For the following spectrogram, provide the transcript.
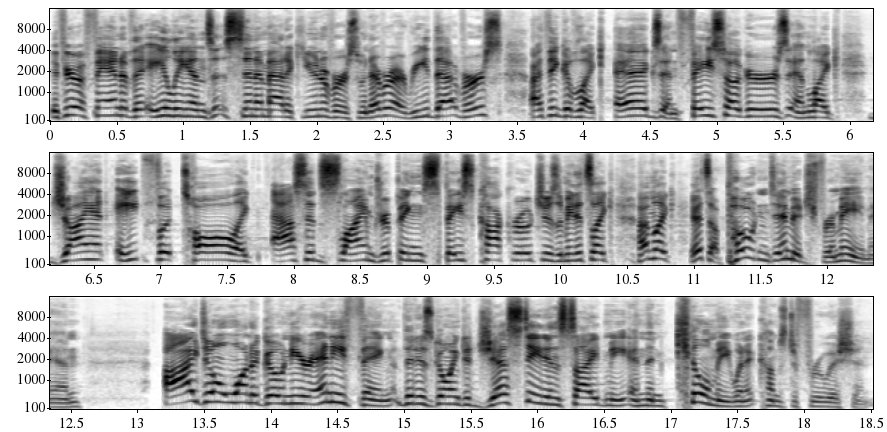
If you're a fan of the Aliens cinematic universe, whenever I read that verse, I think of like eggs and face huggers and like giant eight foot tall, like acid slime dripping space cockroaches. I mean, it's like, I'm like, it's a potent image for me, man. I don't want to go near anything that is going to gestate inside me and then kill me when it comes to fruition.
